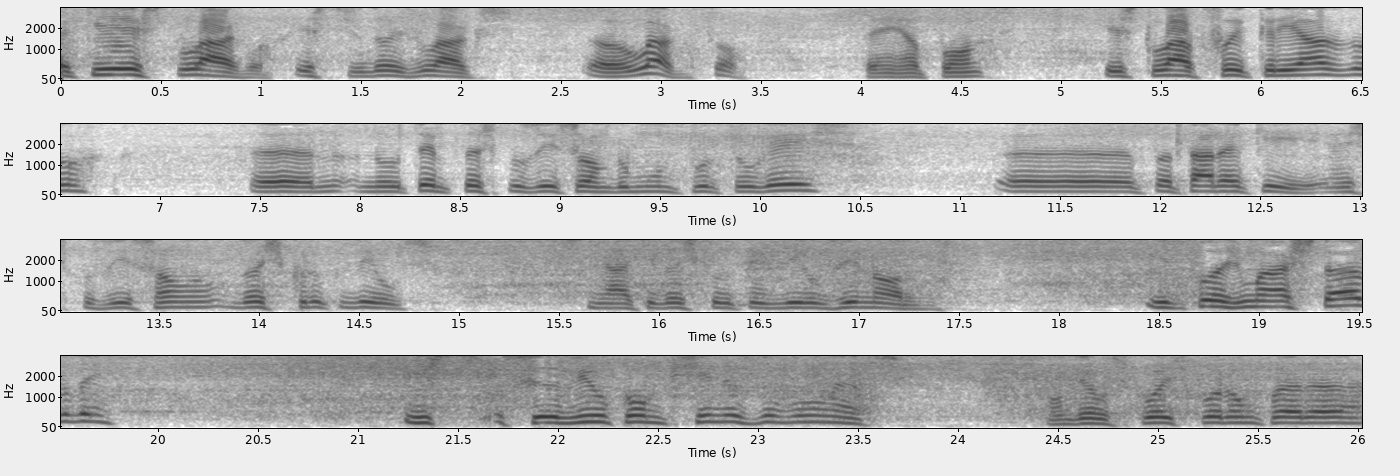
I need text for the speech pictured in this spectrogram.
Aqui este lago, estes dois lagos, é o lago só, tem a ponte. Este lago foi criado uh, no tempo da exposição do mundo português uh, para estar aqui em exposição dois crocodilos. Tinha aqui dois crocodilos enormes. E depois, mais tarde, isto serviu como piscinas do Bolonenses, onde eles depois foram para,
